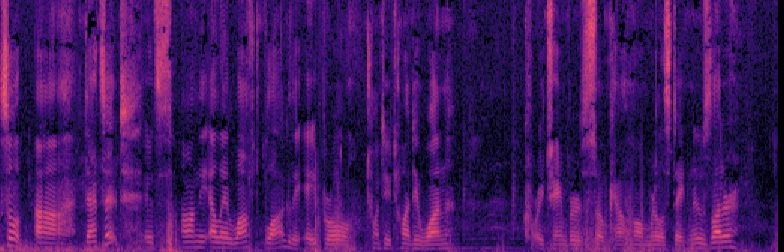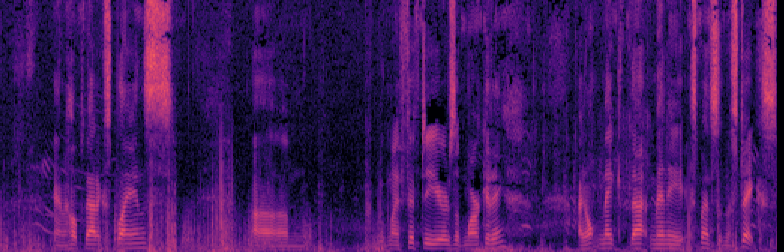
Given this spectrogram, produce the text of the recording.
So uh, that's it. It's on the LA Loft blog, the April 2021 Corey Chambers SoCal Home Real Estate Newsletter. And I hope that explains um, with my 50 years of marketing, I don't make that many expensive mistakes.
